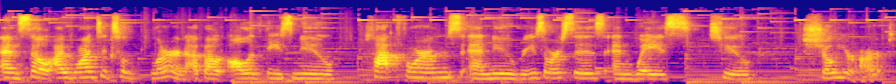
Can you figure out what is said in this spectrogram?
And so I wanted to learn about all of these new platforms and new resources and ways to show your art.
